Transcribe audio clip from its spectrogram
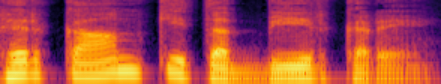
پھر کام کی تدبیر کریں۔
